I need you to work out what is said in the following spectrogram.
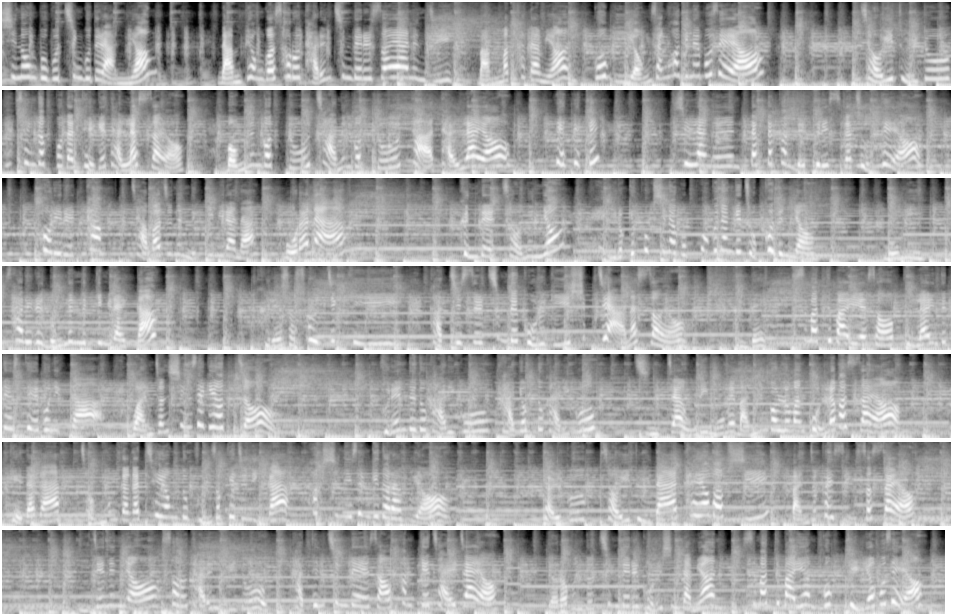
신혼부부 친구들 안녕? 남편과 서로 다른 침대를 써야 하는지 막막하다면 꼭 이 영상 확인해 보세요. 저희 둘도 생각보다 되게 달랐어요. 먹는 것도 자는 것도 다 달라요. 신랑은 딱딱한 매트리스가 좋대요. 허리를 탁 잡아주는 느낌이라나 뭐라나. 근데 저는요 이렇게 폭신하고 포근한 게 좋거든요. 몸이 사리를 녹는 느낌이랄까? 그래서 솔직히 같이 쓸 침대 고르기 쉽지 않았어요. 근데 스마트바이에서 블라인드 테스트 해보니까 완전 신세계였죠. 브랜드도 가리고 가격도 가리고 진짜 우리 몸에 맞는 걸로만 골라봤어요. 게다가 전문가가 체형도 분석해주니까 확신이 생기더라고요. 결국 저희 둘 다 타협 잘 자요. 여러분도 침대를 고르신다면 스마트바이 한꼭 들려보세요.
